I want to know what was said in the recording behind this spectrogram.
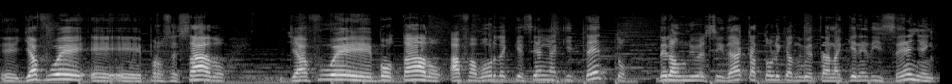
eh, ya fue eh, eh, procesado, ya fue votado a favor de que sean arquitectos de la Universidad Católica Universitaria quienes diseñen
